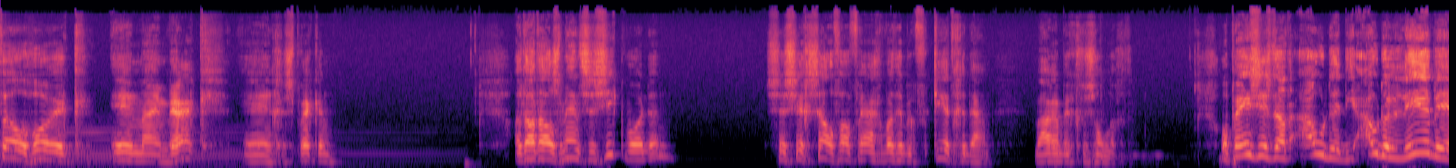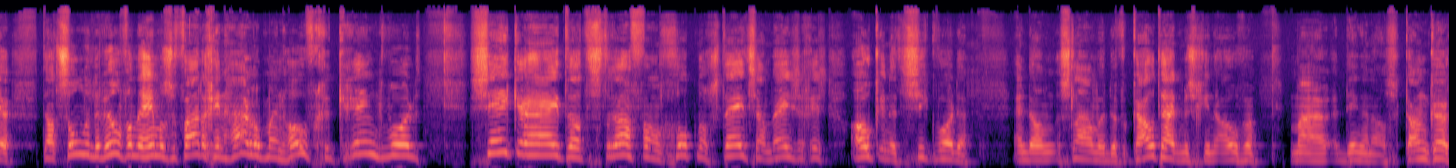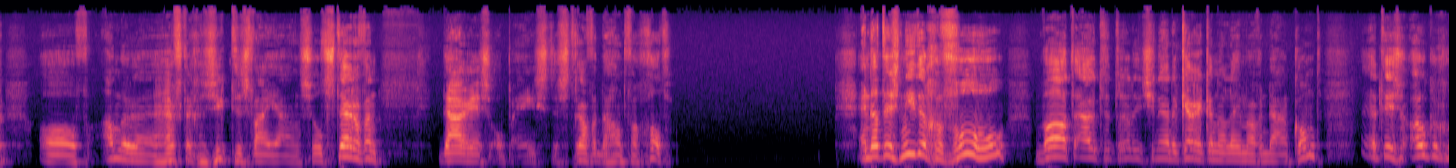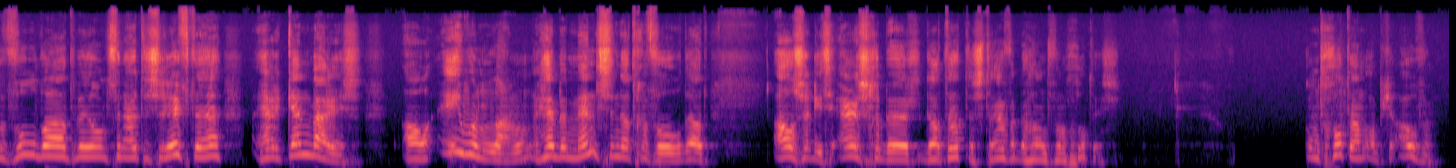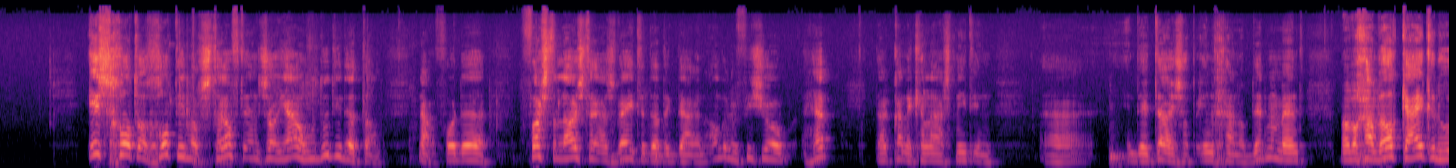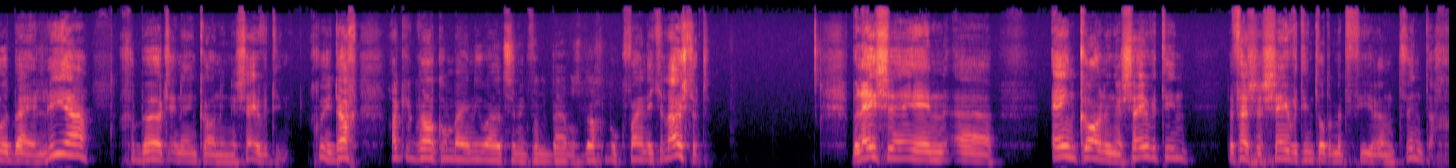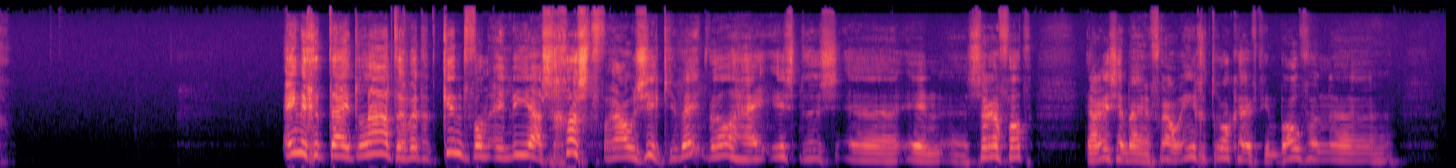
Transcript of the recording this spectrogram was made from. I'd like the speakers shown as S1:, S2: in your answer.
S1: Zoveel hoor ik in mijn werk, in gesprekken, dat als mensen ziek worden, ze zichzelf afvragen: wat heb ik verkeerd gedaan? Waar heb ik gezondigd? Opeens is dat oude, die oude leer weer, dat zonder de wil van de Hemelse Vader geen haar op mijn hoofd gekrenkt wordt. Zekerheid dat straf van God nog steeds aanwezig is, ook in het ziek worden. En dan slaan we de verkoudheid misschien over, maar dingen als kanker of andere heftige ziektes waar je aan zult sterven, daar is opeens de straffende hand van God. En dat is niet een gevoel wat uit de traditionele kerken alleen maar vandaan komt. Het is ook een gevoel wat bij ons vanuit de schriften herkenbaar is. Al eeuwenlang hebben mensen dat gevoel dat als er iets ergs gebeurt, dat dat de straffende hand van God is. Komt God dan op je over? Is God een God die nog straft? En zo ja, hoe doet hij dat dan? Nou, voor de vaste luisteraars weten dat ik daar een andere visie op heb. Daar kan ik helaas niet in, uh, in details op ingaan op dit moment. Maar we gaan wel kijken hoe het bij Elia gebeurt in 1 Koningen 17. Goeiedag, hartelijk welkom bij een nieuwe uitzending van het Bijbels Dagboek. Fijn dat je luistert. We lezen in uh, 1 Koningen 17, de versen 17 tot en met 24. Enige tijd later werd het kind van Elia's gastvrouw ziek. Je weet wel, hij is dus uh, in uh, Sarafat. Daar is hij bij een vrouw ingetrokken, heeft hij een boven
